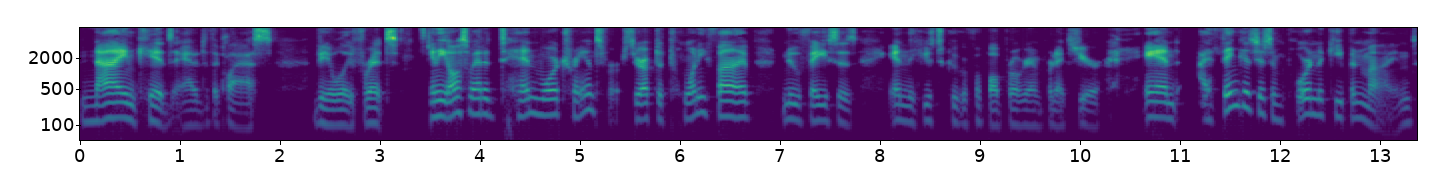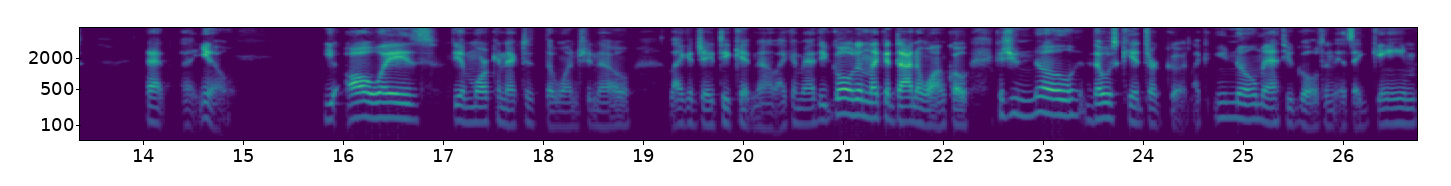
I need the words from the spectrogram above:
nine kids added to the class via Willie Fritz. And he also added 10 more transfers. You're up to 25 new faces in the Houston Cougar football program for next year. And I think it's just important to keep in mind that, uh, you know, you always feel more connected to the ones you know, like a JT Kitna, like a Matthew Golden, like a Donna because you know those kids are good. Like, you know, Matthew Golden is a game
